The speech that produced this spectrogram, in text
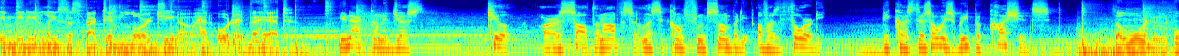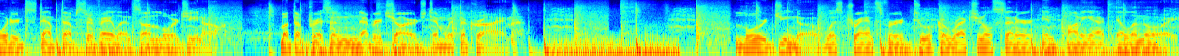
immediately suspected Lord Gino had ordered the hit. You're not going to just kill or assault an officer unless it comes from somebody of authority, because there's always repercussions. The warden ordered stepped-up surveillance on Lord Gino, but the prison never charged him with the crime. Lord Gino was transferred to a correctional center in Pontiac, Illinois,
